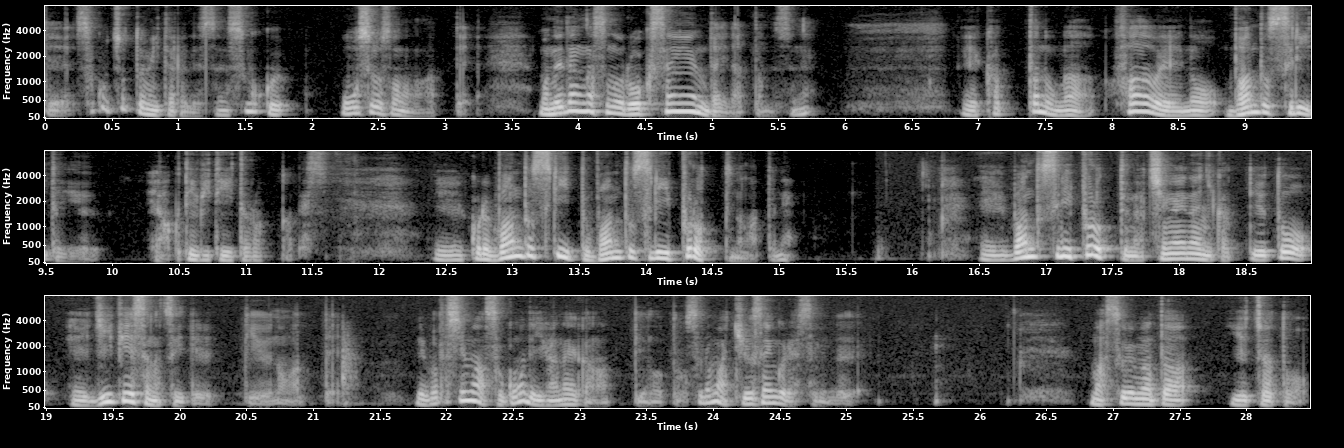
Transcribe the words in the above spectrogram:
て、そこちょっと見たらですね、すごく面白そうなのがあって、もう値段がその6000円台だったんですね。え買ったのが、ファーウェイのバンド3というアクティビティトラッカーです。えー、これバンド3とバンド3プロっていうのがあってね。えー、バンド3プロっていうのは違い何かっていうと、えー、GPS がついてるっていうのがあって、で、私まあそこまでいらないかなっていうのと、それまあ9000円ぐらいするんで、まあそれまた言っちゃうと、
